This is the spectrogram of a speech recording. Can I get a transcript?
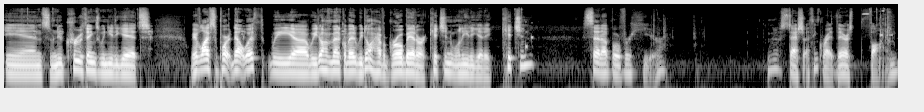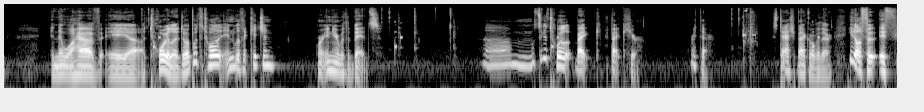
in some new crew things we need to get. We have life support dealt with. We uh, we don't have a medical bed. We don't have a grow bed or a kitchen. We'll need to get a kitchen set up over here. I'm going to stash it. I think right there is fine. And then we'll have a, uh, a toilet. Do I put the toilet in with the kitchen or in here with the beds? Um, let's get a toilet back back here. Right there. Stash back over there. You know, if, if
